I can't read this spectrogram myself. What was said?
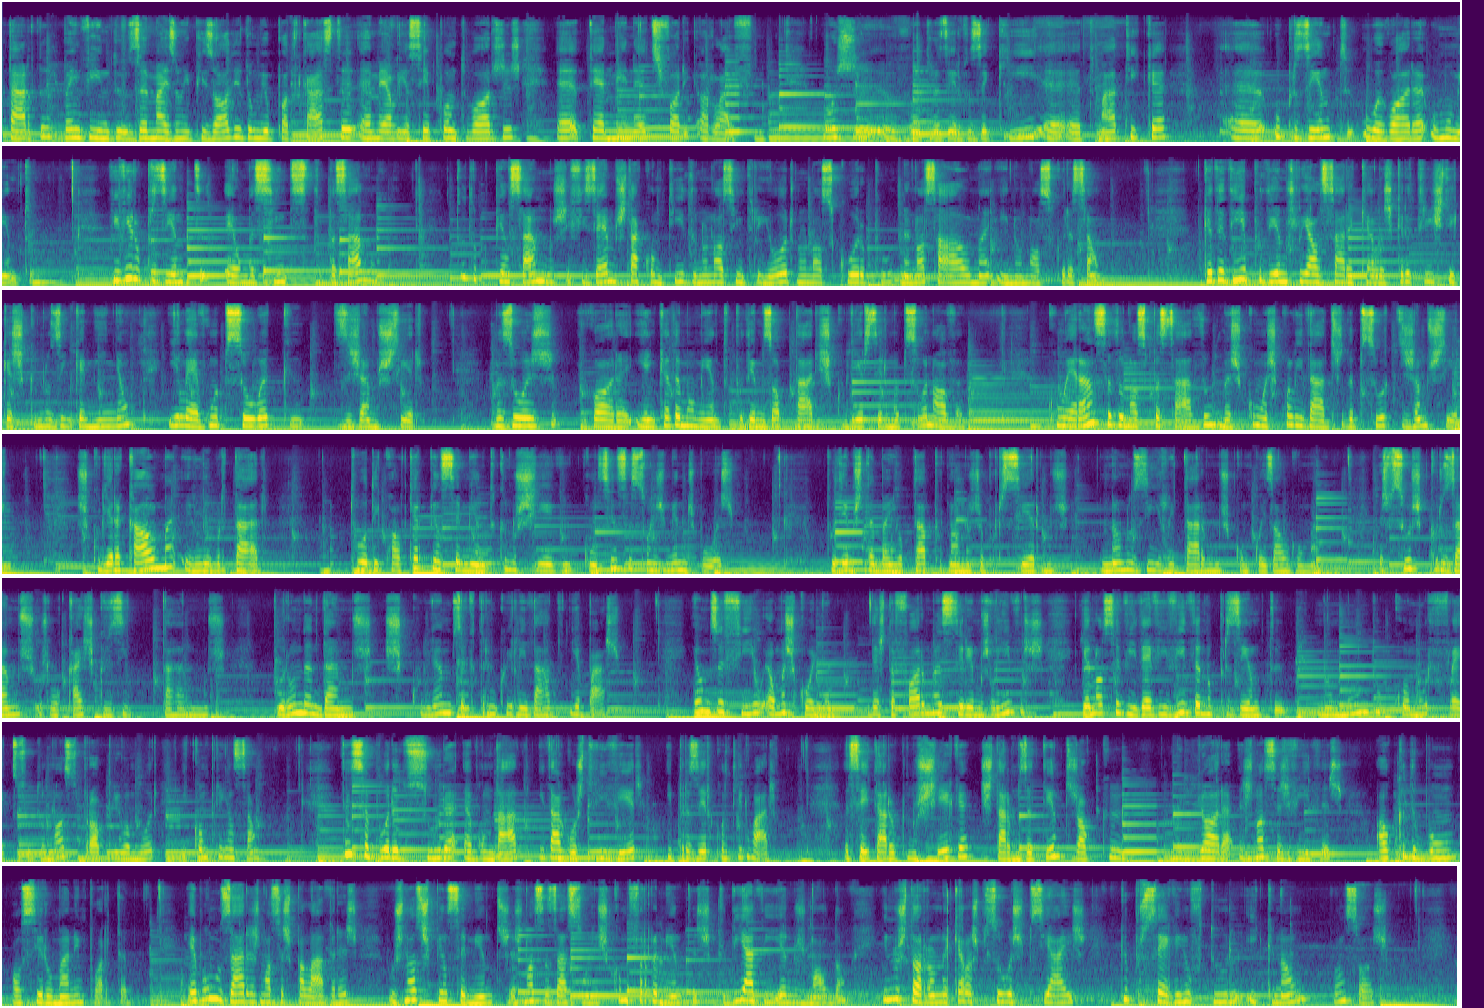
tarde, bem-vindos a mais um episódio do meu podcast Amélia C. Borges, uh, 10 Minutes for Your Life. Hoje vou trazer-vos aqui uh, a temática o presente, o agora, o momento. Viver o presente é uma síntese do passado? Tudo o que pensamos e fizemos está contido no nosso interior, no nosso corpo, na nossa alma e no nosso coração. Cada dia podemos realçar aquelas características que nos encaminham e levam a pessoa que desejamos ser. Mas hoje, agora e em cada momento podemos optar e escolher ser uma pessoa nova, com a herança do nosso passado, mas com as qualidades da pessoa que desejamos ser. Escolher a calma e libertar todo e qualquer pensamento que nos chegue com sensações menos boas. Podemos também optar por não nos aborrecermos, não nos irritarmos com coisa alguma. As pessoas que cruzamos, os locais que visitamos, por onde andamos, escolhamos a tranquilidade e a paz. É um desafio, é uma escolha. Desta forma, seremos livres e a nossa vida é vivida no presente, no mundo como reflexo do nosso próprio amor e compreensão. Tem sabor a doçura, a bondade e dá gosto de viver e prazer continuar aceitar o que nos chega, estarmos atentos ao que melhora as nossas vidas, ao que de bom ao ser humano importa. É bom usar as nossas palavras, os nossos pensamentos, as nossas ações como ferramentas que dia a dia nos moldam e nos tornam naquelas pessoas especiais que prosseguem o futuro e que não vão sós.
